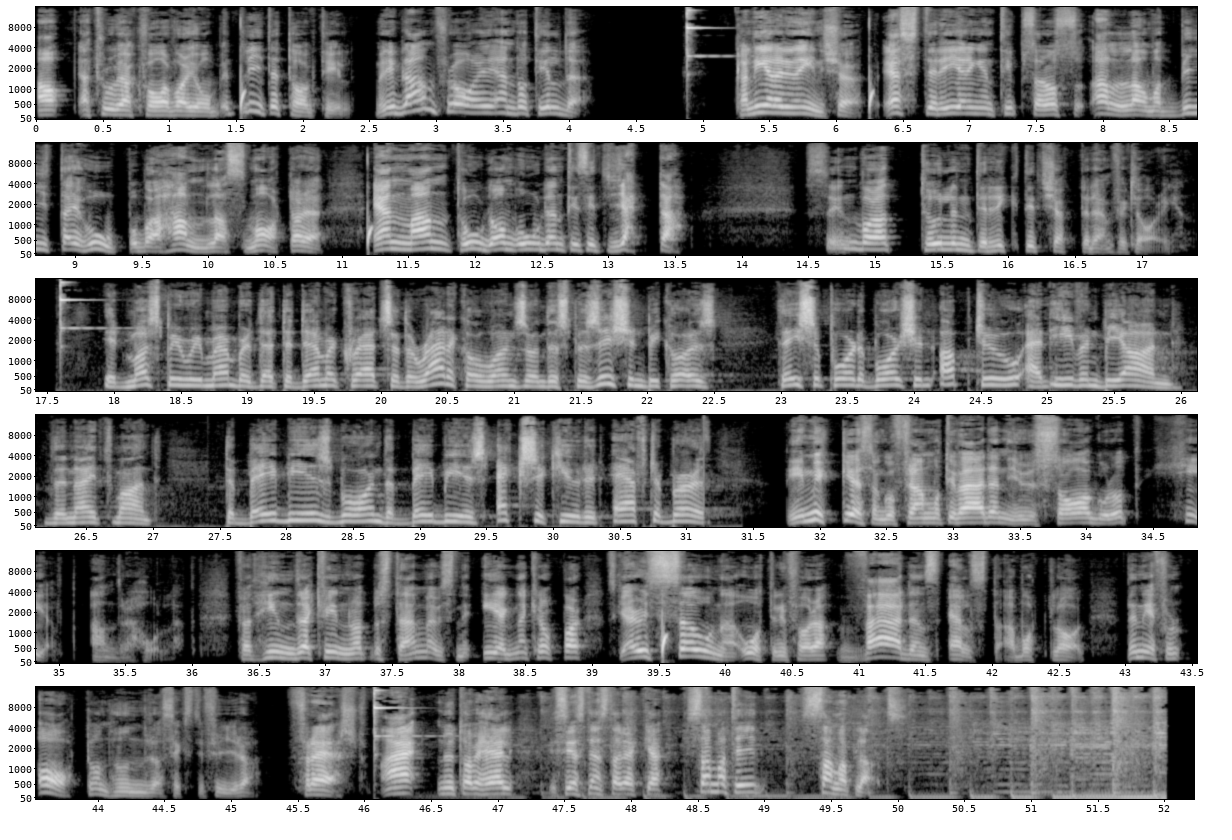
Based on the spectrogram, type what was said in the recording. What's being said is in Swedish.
Ja, jag tror jag har kvar våra jobb ett litet tag till. Men ibland får AI ändå till det. Planera dina inköp. SD-regeringen tipsar oss alla om att bita ihop och bara handla smartare. En man tog de orden till sitt hjärta. Synd bara att tullen inte riktigt köpte den förklaringen. It must be remembered that the Democrats are the radical ones on this position because they support abortion up to and even beyond the ninth month. The baby is born, the baby is executed after birth. Det är mycket som går framåt i världen. I USA går åt helt andra hållet. För att hindra kvinnor att bestämma över sina egna kroppar ska Arizona återinföra världens äldsta abortlag. Den är från 1864. Fräscht! Nej, nu tar vi helg. Vi ses nästa vecka. Samma tid, samma plats.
